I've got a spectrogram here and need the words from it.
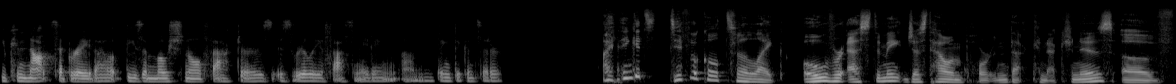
you cannot separate out these emotional factors is really a fascinating um, thing to consider. I think it's difficult to like overestimate just how important that connection is of,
